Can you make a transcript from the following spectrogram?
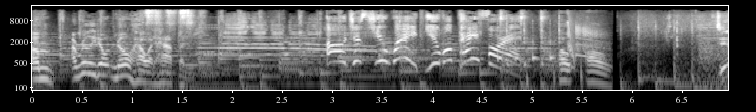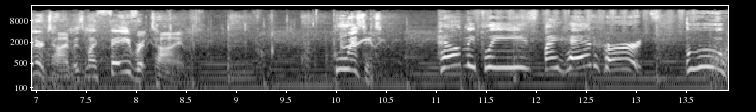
Um, I really don't know how it happened. Oh, Just you wait. You will pay for it. Oh, oh. Dinner time is my favorite time. Who is it? Help me, please. My head hurts. Ooh!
